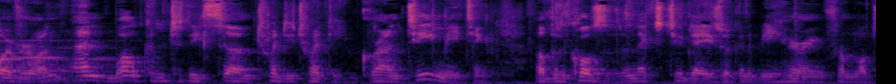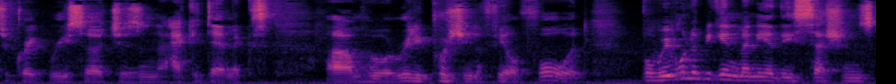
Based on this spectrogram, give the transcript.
Hello, everyone, and welcome to the CIRM um, 2020 grantee meeting. Over the course of the next two days, we're going to be hearing from lots of great researchers and academics um, who are really pushing the field forward. But we want to begin many of these sessions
